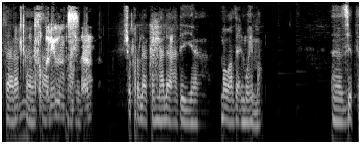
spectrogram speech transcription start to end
تفضل شكرا لكم على هذه المواضيع المهمة. آه، زيت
